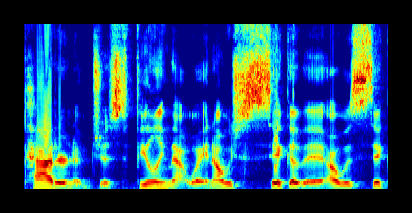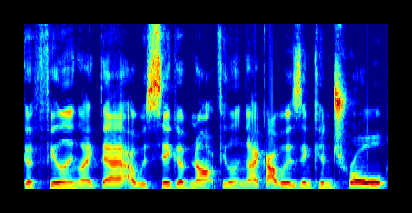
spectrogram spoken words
pattern of just feeling that way. And I was sick of it. I was sick of feeling like that. I was sick of not feeling like I was in control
